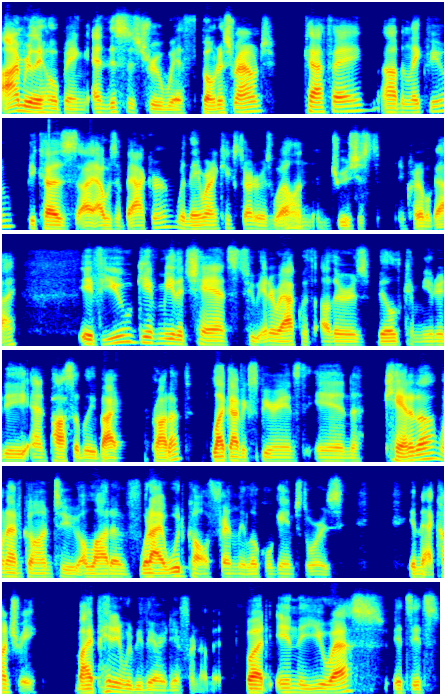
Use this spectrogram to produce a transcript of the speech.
I'm really hoping, and this is true with Bonus Round Cafe um, in Lakeview, because I, I, was a backer when they were on Kickstarter as well, and, and Drew's just an incredible guy. If you give me the chance to interact with others, build community, and possibly buy product, like I've experienced in Canada when I've gone to a lot of what I would call friendly local game stores in that country, my opinion would be very different of it. But in the U.S., it's it's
